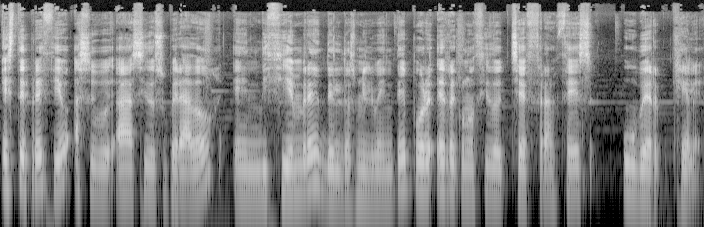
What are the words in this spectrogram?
Este precio ha, sido superado en diciembre del 2020 por el reconocido chef francés Hubert Keller.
